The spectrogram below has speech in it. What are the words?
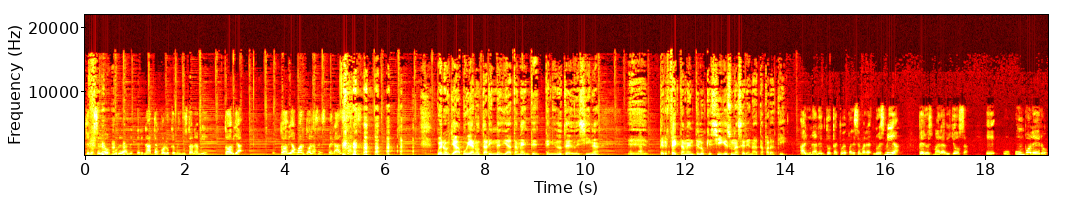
que no se me ocurre darme serenata con lo que me gustan a mí. Todavía, todavía guardo las esperanzas. bueno, ya voy a anotar inmediatamente, teniéndote de vecina, eh, perfectamente lo que sigue es una serenata para ti. Hay una anécdota que me parece, no es mía, pero es maravillosa eh, un bolero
